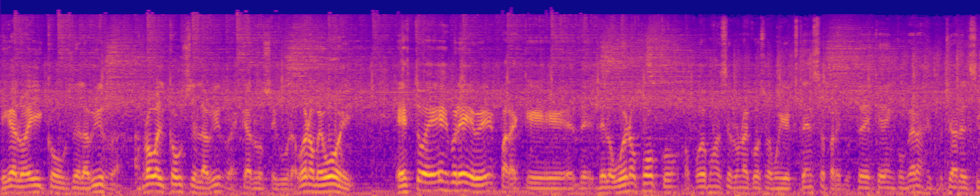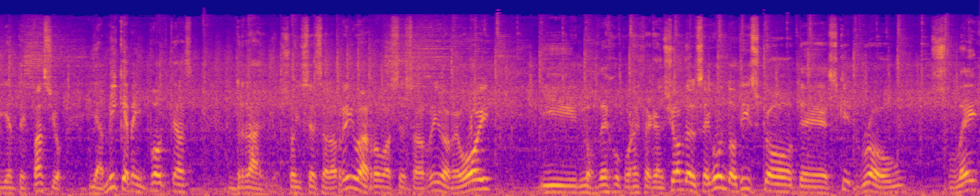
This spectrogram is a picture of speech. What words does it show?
Dígalo ahí, coach de la birra. Arroba el coach de la birra, Carlos Segura. Bueno, me voy. Esto es breve para que de, de lo bueno poco, no podemos hacer una cosa muy extensa para que ustedes queden con ganas de escuchar el siguiente espacio. Y a mí que me podcast radio. Soy César Arriba, arroba César Arriba, me voy. Y los dejo con esta canción del segundo disco de Skid Row, Slave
